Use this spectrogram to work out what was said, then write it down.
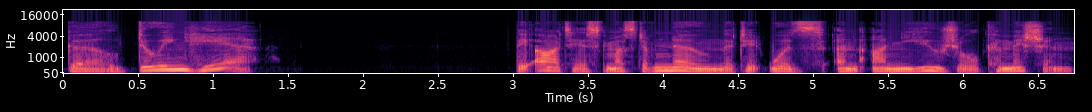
girl, doing here? The artist must have known that it was an unusual commission.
